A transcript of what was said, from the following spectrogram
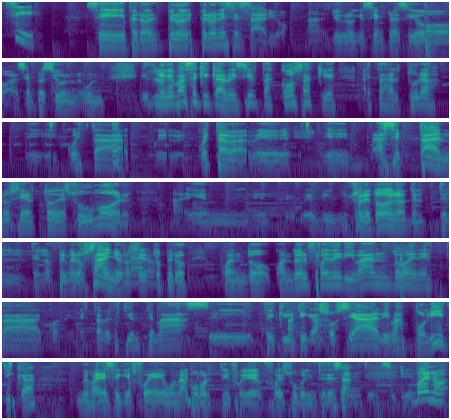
sí. Sí, pero, pero, pero necesario. ¿ah? Yo creo que siempre ha sido, siempre ha sido un, Lo que pasa es que, claro, hay ciertas cosas que a estas alturas eh, cuesta, eh, cuesta eh, aceptar, ¿no es cierto?, de su humor. ¿Ah? Em, sobre todo de los, primeros años, ¿no es cierto? Pero cuando, cuando él fue derivando en esta, en esta vertiente más de crítica social y más política, me parece que fue un aporte y fue, fue súper interesante. bueno,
